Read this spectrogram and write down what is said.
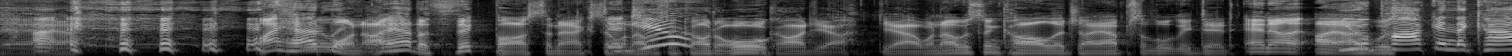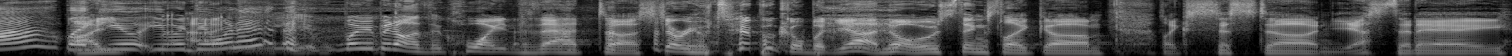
Yeah. I had really one. I had a thick Boston accent Did when I was in college. Oh God, yeah, yeah. When I was in college, I absolutely did. And I, I, You I were was parking the car like I- you you were doing I- it. Maybe not quite that uh, stereotypical, but yeah, no, it was things like um, like Sista and Yesterday,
